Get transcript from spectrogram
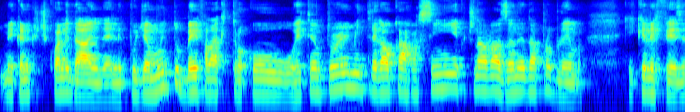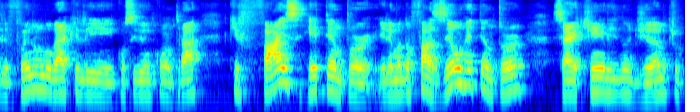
mecânico de qualidade, né? Ele podia muito bem falar que trocou o retentor e me entregar o carro assim e ia continuar vazando e dar problema. O que, que ele fez? Ele foi num lugar que ele conseguiu encontrar que faz retentor. Ele mandou fazer um retentor certinho ali no diâmetro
